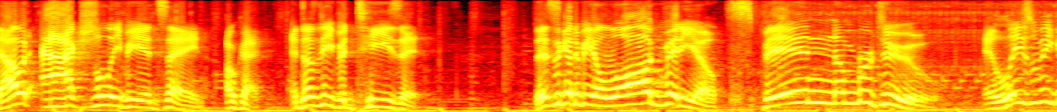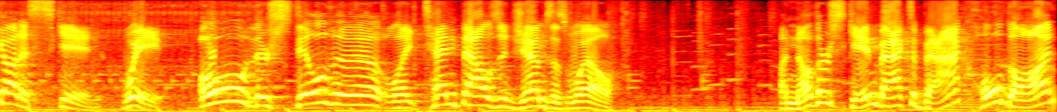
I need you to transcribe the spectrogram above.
That would actually be insane. Okay, it doesn't even tease it. This is gonna be a long video. Spin number two. At least we got a skin. Wait, oh, there's still the like 10,000 gems as well. Another skin back to back? Hold on.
